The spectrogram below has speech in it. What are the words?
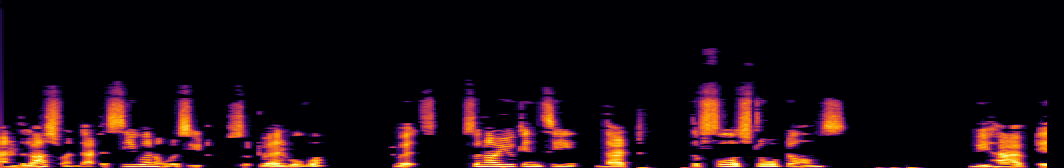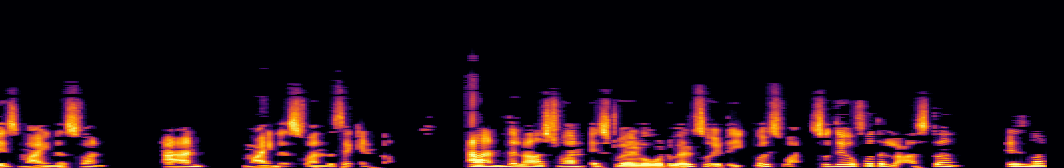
and the last one that is c1 over c2 so 12 over 12 so now you can see that the first two terms we have is minus 1 and minus 1 the second term. And the last one is 12 over 12 so it equals 1 so therefore the last term is not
